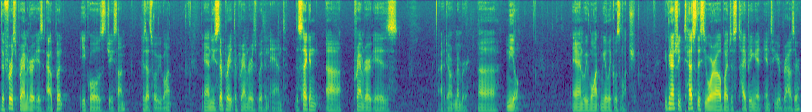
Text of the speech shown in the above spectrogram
the first parameter is output equals JSON, because that's what we want. And you separate the parameters with an AND. The second uh, parameter is, I don't remember, uh, meal. And we want meal equals lunch. You can actually test this URL by just typing it into your browser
